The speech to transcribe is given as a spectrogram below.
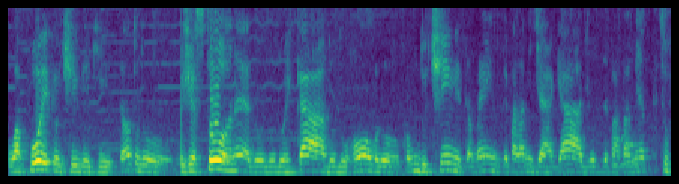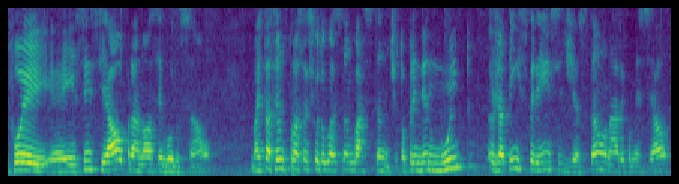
O apoio que eu tive aqui, tanto do gestor, né, do, do, do Ricardo, do Rômulo, como do time também, do departamento de RH, de outros departamentos, isso foi é, essencial para a nossa evolução. Mas está sendo um processo que eu estou gostando bastante. Estou aprendendo muito. Eu já tenho experiência de gestão na área comercial,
